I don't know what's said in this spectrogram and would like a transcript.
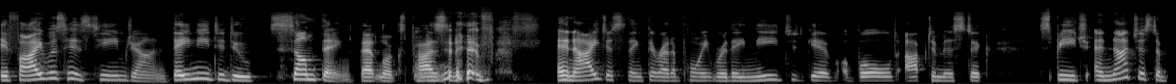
if I was his team, John, they need to do something that looks positive. And I just think they're at a point where they need to give a bold, optimistic speech and not just a,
